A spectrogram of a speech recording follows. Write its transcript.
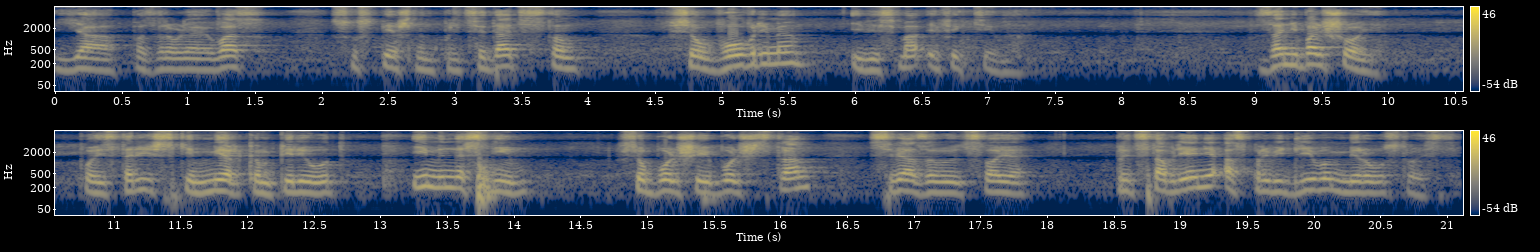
я поздравляю вас с успешным председательством. Все вовремя и весьма эффективно. За небольшой по историческим меркам период именно с ним все больше и больше стран связывают свое представление о справедливом мироустройстве.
